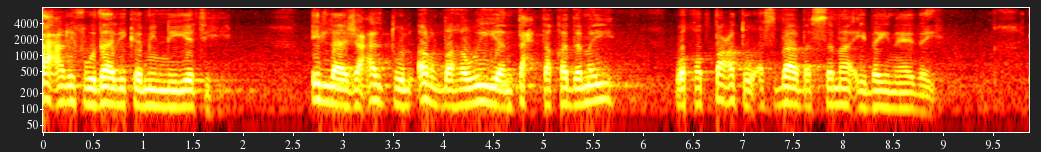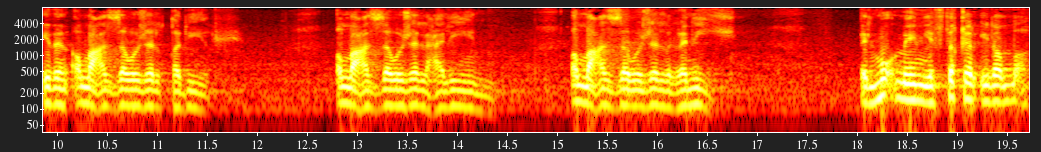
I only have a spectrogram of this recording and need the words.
أعرف ذلك من نيته. إلا جعلت الأرض هوياً تحت قدميه وقطعت أسباب السماء بين يديه. إذا الله عز وجل قدير. الله عز وجل عليم. الله عز وجل غني. المؤمن يفتقر إلى الله.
